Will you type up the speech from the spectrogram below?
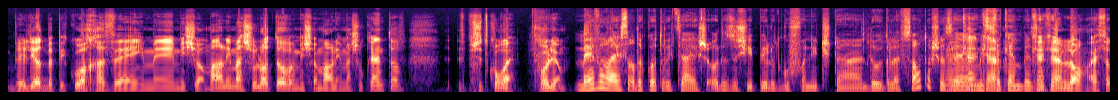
בלי להיות בפיקוח הזה אם uh, מישהו אמר לי משהו לא טוב, או מישהו אמר לי משהו כן טוב, זה פשוט קורה, כל יום. מעבר לעשר דקות ריצה, יש עוד איזושהי פעילות גופנית שאתה דואג לעשות, או שזה אה, כן, מסתכם כן, בזה? כן, כן, לא. עשר,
